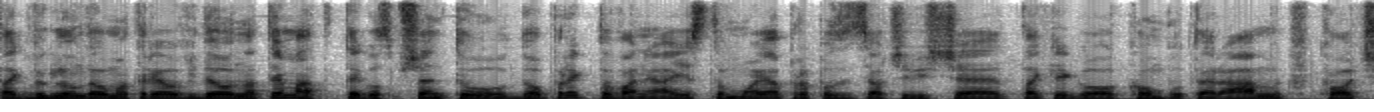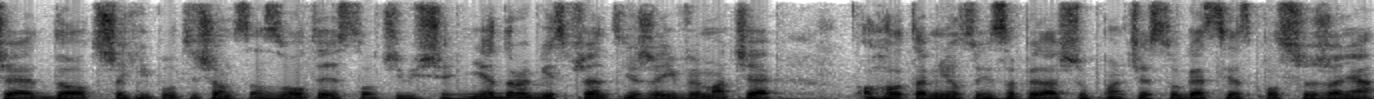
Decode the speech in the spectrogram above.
Tak wyglądał materiał wideo na temat tego sprzętu do projektowania. Jest to moja propozycja oczywiście takiego komputera w kwocie do 3500 tysiąca złotych. Jest to oczywiście niedrogi sprzęt. Jeżeli Wy macie ochotę mnie o coś zapytać lub macie sugestie, spostrzeżenia,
